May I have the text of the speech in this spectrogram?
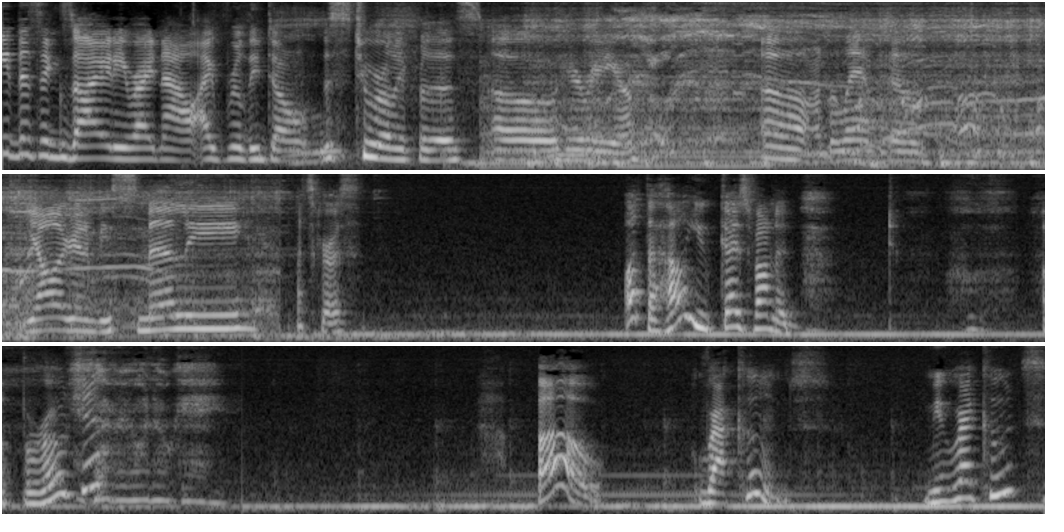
Need this anxiety right now. I really don't. This is too early for this. Oh, here we go. Oh, the lamp. Oh. Y'all are gonna be smelly. That's gross. What the hell? You guys found a a burrow gym? Everyone okay? Oh, raccoons. Mute raccoons,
